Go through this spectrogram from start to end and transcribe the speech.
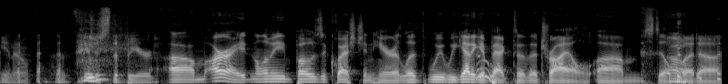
you know, just the beard. Um, all right, now let me pose a question here. Let we we got to get back to the trial um, still, Oh. but uh,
